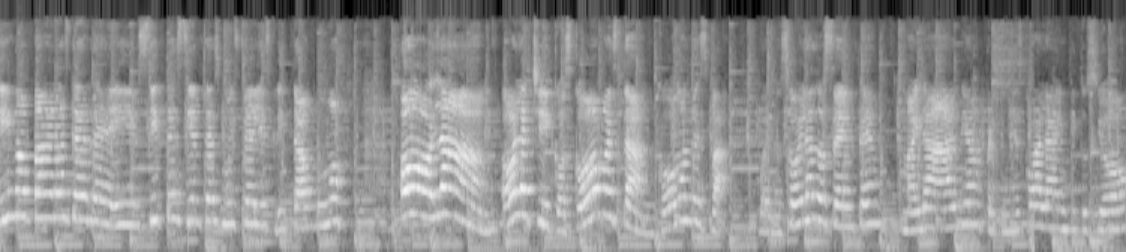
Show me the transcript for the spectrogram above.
y no paras de reír, si te sientes muy feliz, grita un oh. ¡Hola! Hola chicos, ¿cómo están? ¿Cómo les va? Bueno, soy la docente Mayra Albia, pertenezco a la institución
